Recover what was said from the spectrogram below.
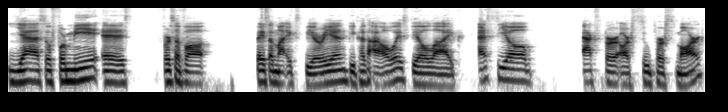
Yeah so for me is first of all based on my experience because i always feel like seo experts are super smart,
